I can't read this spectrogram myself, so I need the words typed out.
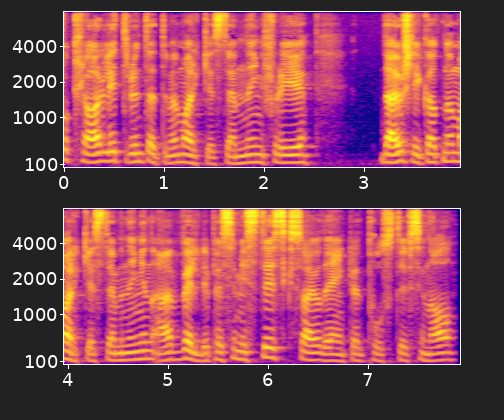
forklare litt rundt dette med markedsstemning. fordi det er jo slik at Når markedsstemningen er veldig pessimistisk, så er jo det egentlig et positivt signal.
